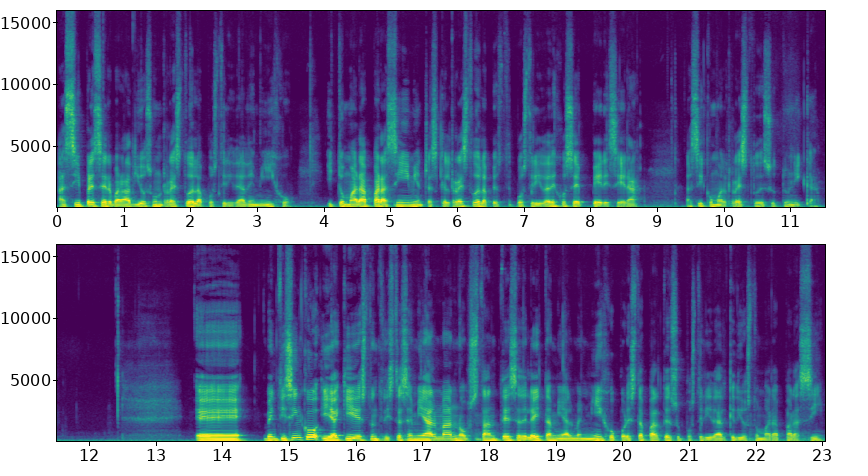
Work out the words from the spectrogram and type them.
así preservará Dios un resto de la posteridad de mi hijo, y tomará para sí mientras que el resto de la posteridad de José perecerá, así como el resto de su túnica. 25. Eh, y aquí esto entristece mi alma, no obstante se deleita mi alma en mi Hijo por esta parte de su posteridad que Dios tomará para sí.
